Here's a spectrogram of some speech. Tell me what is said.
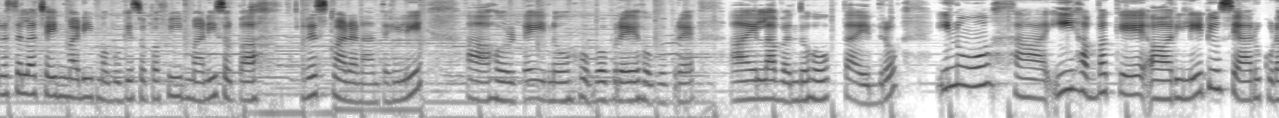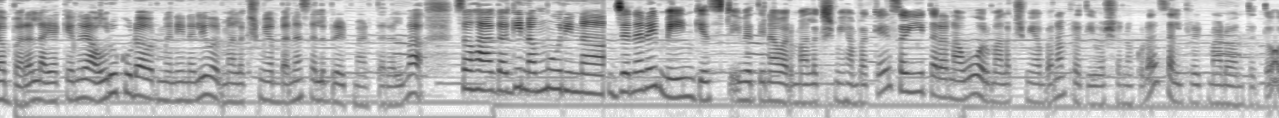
ಡ್ರೆಸ್ ಎಲ್ಲ ಚೇಂಜ್ ಮಾಡಿ, ಮಗುಗೆ ಸ್ವಲ್ಪ ಫೀಡ್ ಮಾಡಿ, ಸ್ವಲ್ಪ ರೆಸ್ಟ್ ಮಾಡೋಣ ಅಂತ ಹೇಳಿ ಹೊರಟೆ. ಇನ್ನು ಒಬ್ಬೊಬ್ಬರೇ ಒಬ್ಬೊಬ್ಬರೇ ಎಲ್ಲ ಬಂದು ಹೋಗ್ತಾ ಇದ್ದರು ಇನ್ನು ಈ ಹಬ್ಬಕ್ಕೆ ರಿಲೇಟಿವ್ಸ್ ಯಾರು ಕೂಡ ಬರಲ್ಲ. ಯಾಕೆಂದರೆ ಅವರು ಕೂಡ ಅವ್ರ ಮನೆಯಲ್ಲಿ ವರಮಹಾಲಕ್ಷ್ಮಿ ಹಬ್ಬನ ಸೆಲೆಬ್ರೇಟ್ ಮಾಡ್ತಾರಲ್ವಾ? ಸೊ ಹಾಗಾಗಿ ನಮ್ಮೂರಿನ ಜನರೇ ಮೇನ್ ಗೆಸ್ಟ್ ಇವತ್ತಿನ ವರಮಹಾಲಕ್ಷ್ಮಿ ಹಬ್ಬಕ್ಕೆ. ಸೊ ಈ ಥರ ನಾವು ವರಮಹಾಲಕ್ಷ್ಮಿ ಹಬ್ಬನ ಪ್ರತಿ ವರ್ಷನೂ ಕೂಡ ಸೆಲೆಬ್ರೇಟ್ ಮಾಡುವಂಥದ್ದು.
